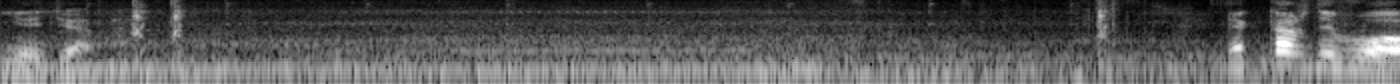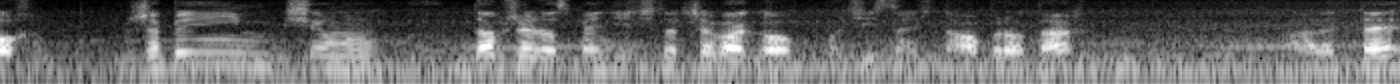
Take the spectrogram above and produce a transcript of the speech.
jedziemy. Jak każdy Włoch, żeby im się dobrze rozpędzić, to trzeba go pocisnąć na obrotach, ale te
